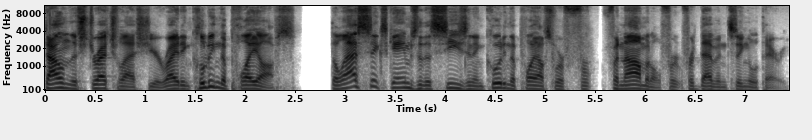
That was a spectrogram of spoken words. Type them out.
down the stretch last year, right? Including the playoffs. The last six games of the season, including the playoffs, were f- phenomenal for, for Devin Singletary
